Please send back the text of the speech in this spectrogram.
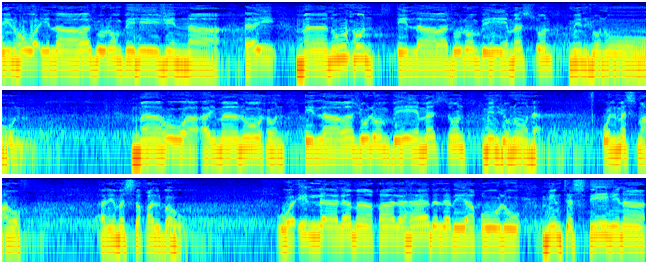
إن هو إلا رجل به جنة أي ما نوح إلا رجل به مس من جنون. ما هو أي ما نوح إلا رجل به مس من جنون. والمس معروف أن يمس قلبه. وإلا لما قال هذا الذي يقول من تسفيهنا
